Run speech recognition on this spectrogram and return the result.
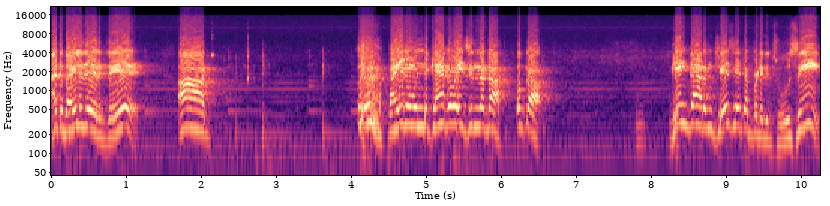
అది బయలుదేరితే ఆ పైన ఉండి కేక వేసిందట ఒక ఘీంకారం చేసేటప్పటికి చూసి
